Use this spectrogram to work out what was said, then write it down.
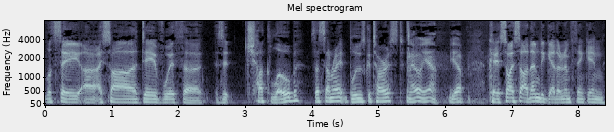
let's say uh, I saw Dave with uh, is it Chuck Loeb? Does that sound right? Blues guitarist. Oh yeah, yep. Okay, so I saw them together, and I'm thinking.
